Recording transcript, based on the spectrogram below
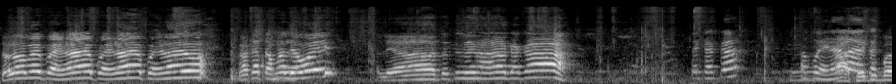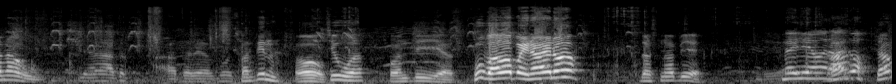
ચલો અમે પહેણાયો પહેણાયો પહેણાયો કાકા તમારે લેવો અલ્યા તો તું લઈને આયા કાકા. એ કાકા આ બનાવું. શાંતિ ને? હોય? શાંતિ યાર. શું ભાવ પહેણાયો નો દસ નો બે. નહીં લેવા રાજો ચમ?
